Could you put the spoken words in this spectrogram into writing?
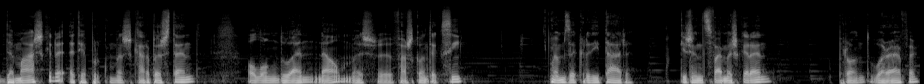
da máscara, até porque mascar bastante ao longo do ano, não, mas eh, faz conta que sim. Vamos acreditar que a gente se vai mascarando pronto, whatever.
